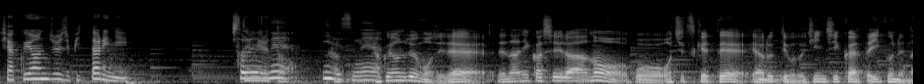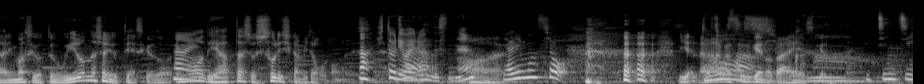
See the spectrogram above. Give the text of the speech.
140字ぴったりにしそてみると。れねいいですね。140文字でで何かしらのこう落ち着けてやるっていうことを1日1回やったらいい訓練になりますよって僕いろんな人に言ってるんですけど、今までやった人1人しか見たことないです、あ、一人はいるんですね。はやりましょい、いやなかなか続けるの大変ですけどね。う一日い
